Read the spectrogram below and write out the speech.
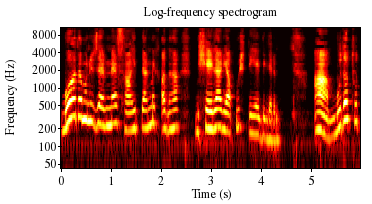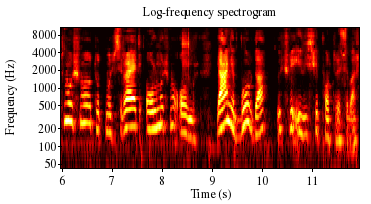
Bu adamın üzerine sahiplenmek adına bir şeyler yapmış diyebilirim. Aa, bu da tutmuş mu? Tutmuş. Sirayet olmuş mu? Olmuş. Yani burada üçlü ilişki portresi var.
